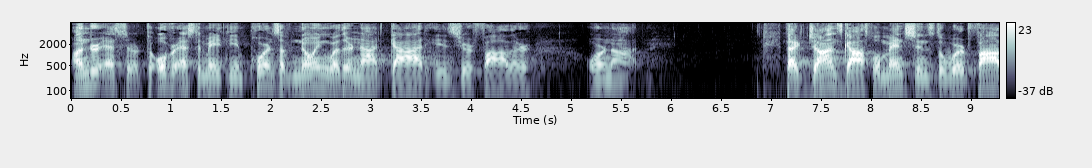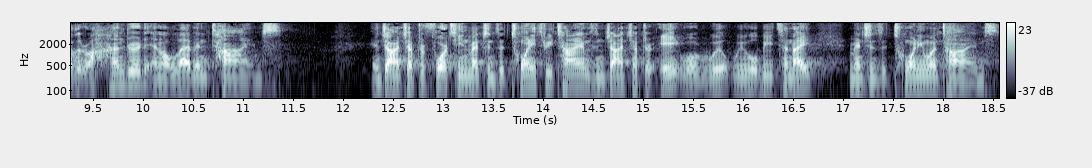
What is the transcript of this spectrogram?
underestimate, to overestimate the importance of knowing whether or not God is your father or not. In fact, John's gospel mentions the word father 111 times. In John chapter 14 mentions it 23 times. In John chapter 8, where we will be tonight, mentions it 21 times.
